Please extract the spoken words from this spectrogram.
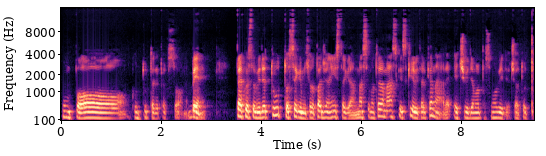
un po' con tutte le persone. Bene, per questo video è tutto, seguimi sulla pagina Instagram Massimo Teramaschi, iscriviti al canale e ci vediamo al prossimo video. Ciao a tutti!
